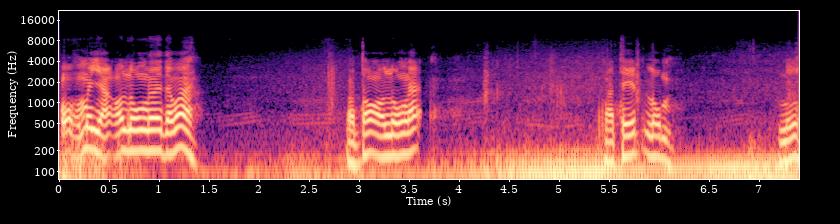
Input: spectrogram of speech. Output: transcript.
โอ้ไม่อยากเอาลงเลยแต่ว่าเราต้องเอาลงแล้ว มาเทสลม นี่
